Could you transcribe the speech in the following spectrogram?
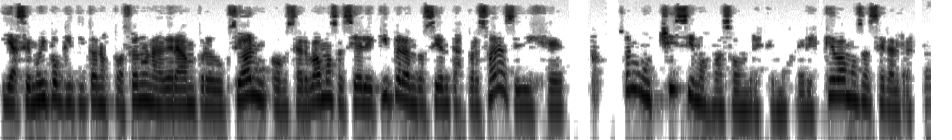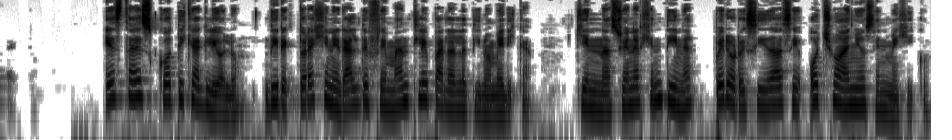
y hace muy poquitito nos pasó en una gran producción, observamos hacia el equipo, eran 200 personas y dije, son muchísimos más hombres que mujeres, ¿qué vamos a hacer al respecto? Esta es Coti Cagliolo, directora general de Fremantle para Latinoamérica, quien nació en Argentina, pero reside hace ocho años en México.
